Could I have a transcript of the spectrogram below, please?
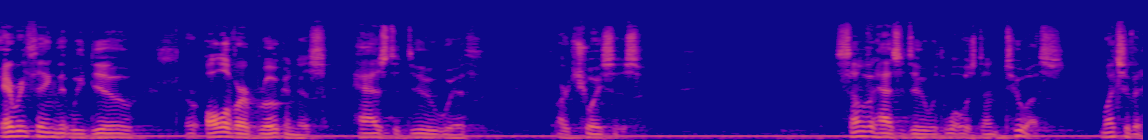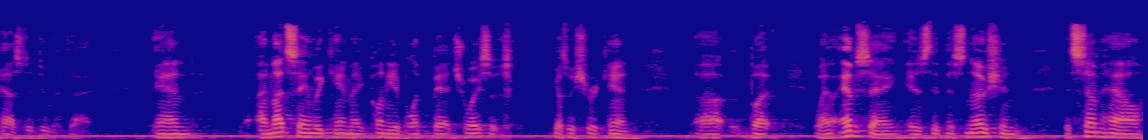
everything that we do or all of our brokenness has to do with our choices. Some of it has to do with what was done to us. Much of it has to do with that. And I'm not saying we can't make plenty of bad choices, because we sure can. Uh, but what I am saying is that this notion that somehow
